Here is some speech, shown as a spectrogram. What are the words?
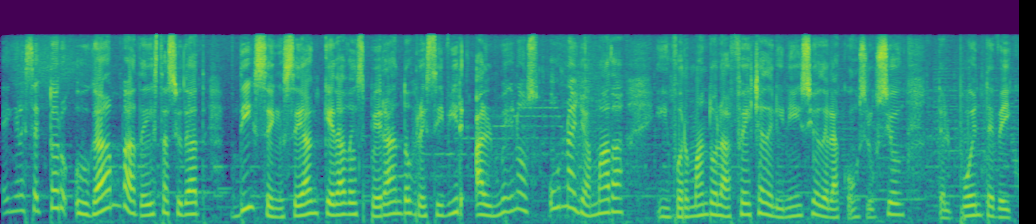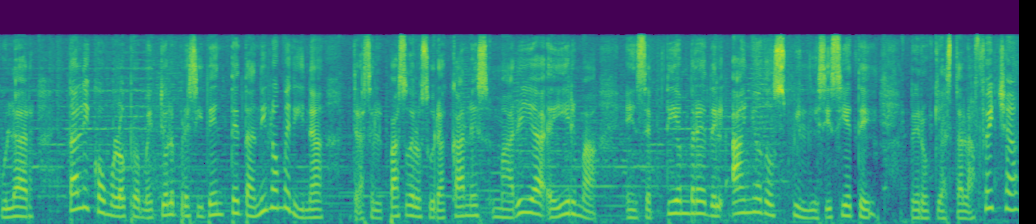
En el sector Ugamba de esta ciudad dicen se han quedado esperando recibir al menos una llamada informando la fecha del inicio de la construcción del puente vehicular, tal y como lo prometió el presidente Danilo Medina tras el paso de los huracanes María e Irma en septiembre del año 2017, pero que hasta la fecha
